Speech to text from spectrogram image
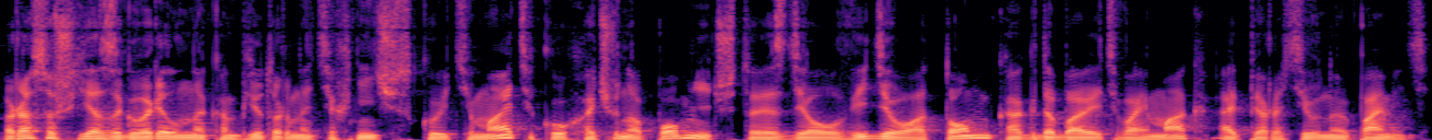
Раз уж я заговорил на компьютерно-техническую тематику, хочу напомнить, что я сделал видео о том, как добавить в iMac оперативную память.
